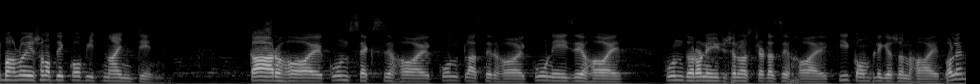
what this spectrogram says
evaluation of the COVID nineteen কার হয়, কোন সেক্সে হয়, কোন ক্লাসের হয়, কোন এইজে হয়, কোন ধরনের নিউট্রিশনাল স্ট্যাটাসে হয়, কি কমপ্লিকেশন হয়, বলেন।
